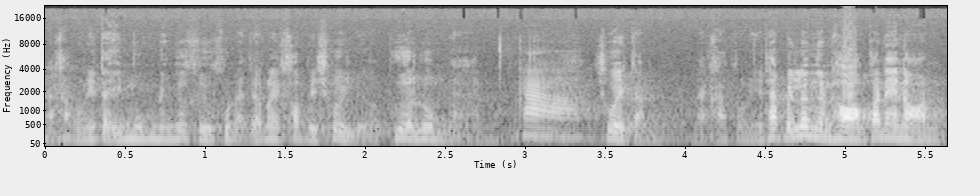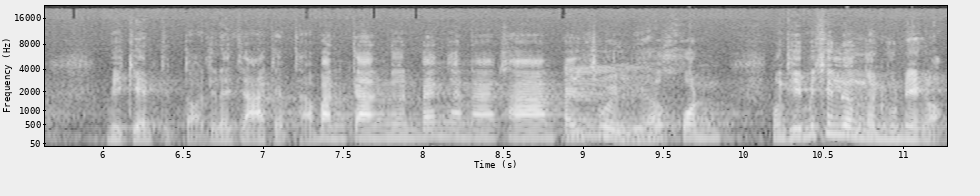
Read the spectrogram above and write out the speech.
นะครับตรงนี้แต่อีกมุมหนึ่งก็คือคุณอาจจะต้องเข้าไปช่วยเหลือเพื่อนร่วมงานค่ะช่วยกันนะครับตรงนี้ถ้าเป็นเรื่องเงินทองก็แน่นอนมีเกณฑ์ติดต่อเจรจากับสถาบันการเงินแบงก์ธนาคารไปอืมช่วยเหลือคนบางทีไม่ใช่เรื่องเงินคุณเองหรอก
